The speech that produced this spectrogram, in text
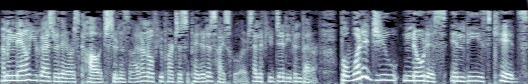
I mean, now you guys are there as college students, and I don't know if you participated as high schoolers, and if you did, even better. But what did you notice in these kids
